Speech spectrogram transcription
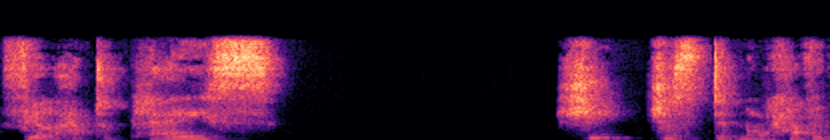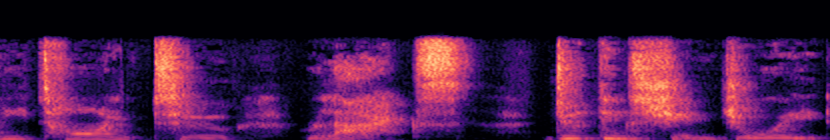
feel out of place. She just did not have any time to relax, do things she enjoyed,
